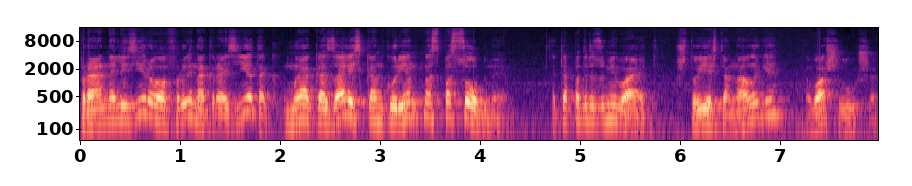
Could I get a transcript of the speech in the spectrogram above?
Проанализировав рынок розеток, мы оказались конкурентоспособны. Это подразумевает, что есть аналоги, ваш лучше.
